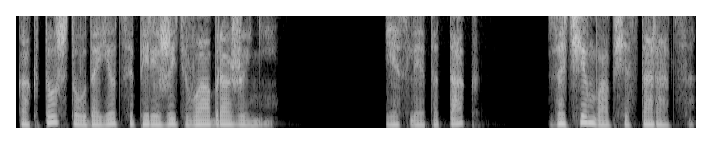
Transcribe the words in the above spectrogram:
как то, что удается пережить в воображении. Если это так, зачем вообще стараться?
